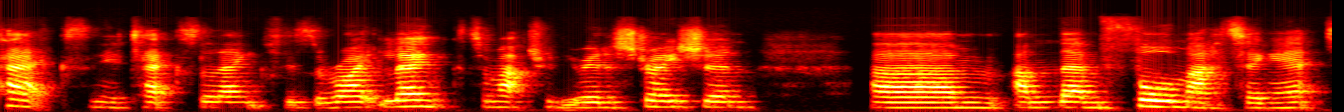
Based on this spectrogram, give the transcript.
text and your text length is the right length to match with your illustration um, and then formatting it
